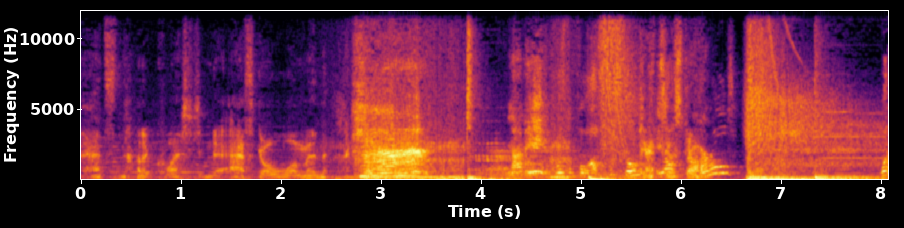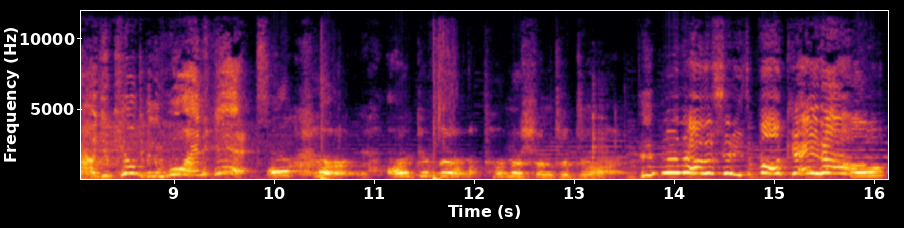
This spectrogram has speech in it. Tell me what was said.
That's not a question to ask a woman. Nani? Was the Philosopher's Stone in Chaos stop? Emerald? Wow, you killed him in one hit! Okay, I give them permission to die. Now the city's a volcano!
